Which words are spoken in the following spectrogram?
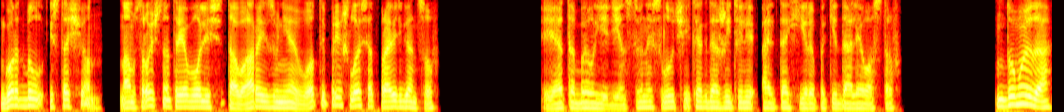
город был истощен. Нам срочно требовались товары извне, вот и пришлось отправить гонцов. И это был единственный случай, когда жители Альтахира покидали остров. «Думаю, да»,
